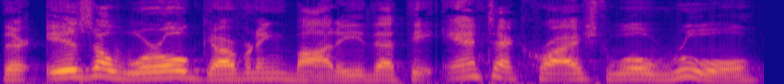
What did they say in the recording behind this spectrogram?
There is a world governing body that the Antichrist will rule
